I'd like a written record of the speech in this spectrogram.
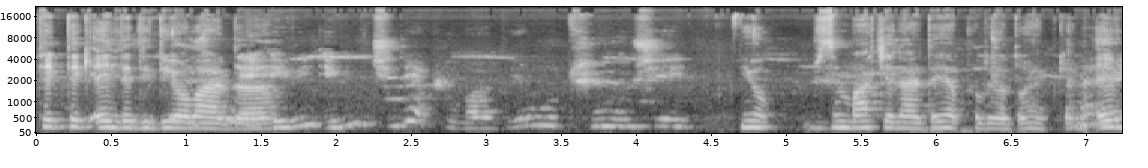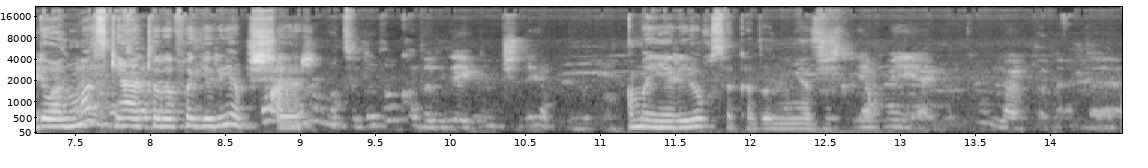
Tek tek elde didiyorlardı. Evin, evin içinde yapıyorlardı ya. O tüy şey. Yok bizim bahçelerde yapılıyordu hep gene. Evet, Evde olmaz ki her tarafa geri yapışır. annem hatırladığım kadarıyla evin içinde yapıyordu. Ama yeri yoksa kadının yazık. İşte yapmaya yer yok. Yollarda nerede?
